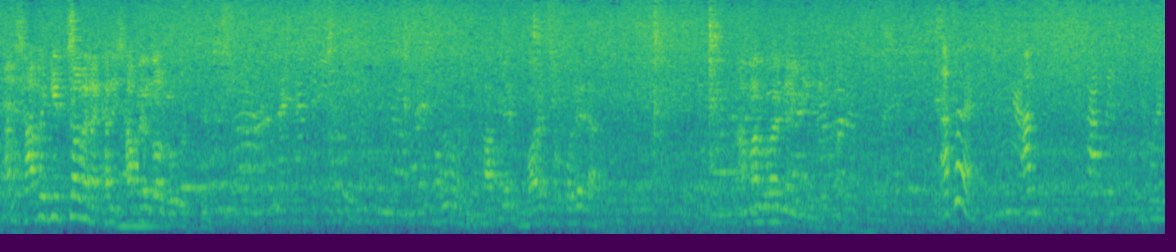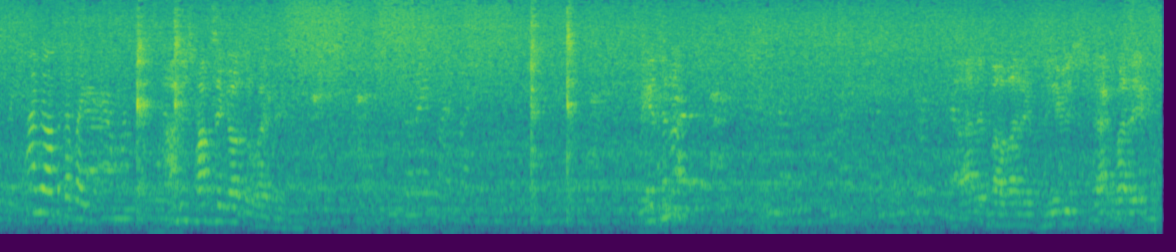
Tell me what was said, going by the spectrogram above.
আমি সাপে কিচ্ছু হবে না খালি সাপের গল্প করছে। সাপের ভয় সকলে রাখে আমার ভয় নাই কিন্তু। আচ্ছা আমি আমি অতটা পাই আমি সাপ থেকে অত ভয় পাই না। পেয়েছে না? আরে বাবা রে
